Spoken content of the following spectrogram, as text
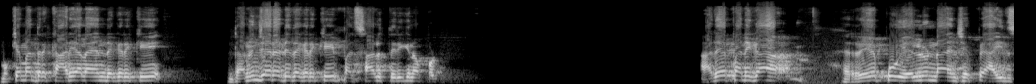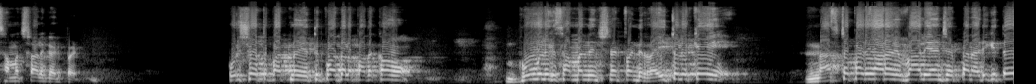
ముఖ్యమంత్రి కార్యాలయం దగ్గరికి ధనుంజయ రెడ్డి దగ్గరికి పదిసార్లు తిరిగినప్పుడు అదే పనిగా రేపు ఎల్లుండా అని చెప్పి ఐదు సంవత్సరాలు గడిపాడు. పురుషోత్తపట్నం ఎత్తిపోతల పథకం భూములకు సంబంధించినటువంటి రైతులకి నష్టపరిహారం ఇవ్వాలి అని చెప్పి అని అడిగితే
